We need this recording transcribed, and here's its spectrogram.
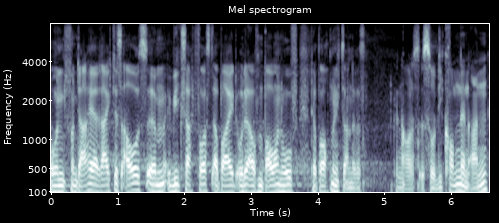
Und von daher reicht es aus, ähm, wie gesagt, Forstarbeit oder auf dem Bauernhof, da braucht man nichts anderes. Genau, das ist so. Die kommen dann an.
